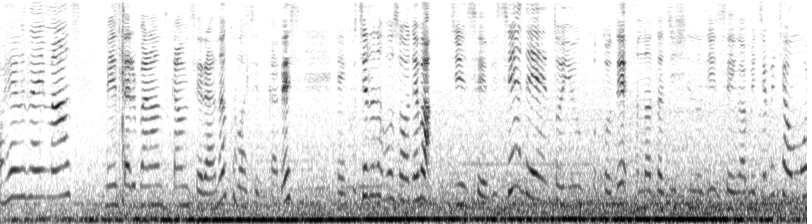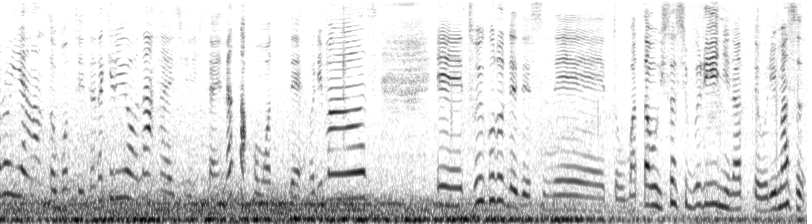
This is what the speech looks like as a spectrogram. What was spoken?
おはようございます。メンタルバランスカウンセラーの久保静香です、えーこちらの放送では人生フェスやでということであなた自身の人生がめちゃめちゃおもろいやんと思っていただけるような配信にしたいなと思っております。えーということでですね、えっと、またお久しぶりになっております。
